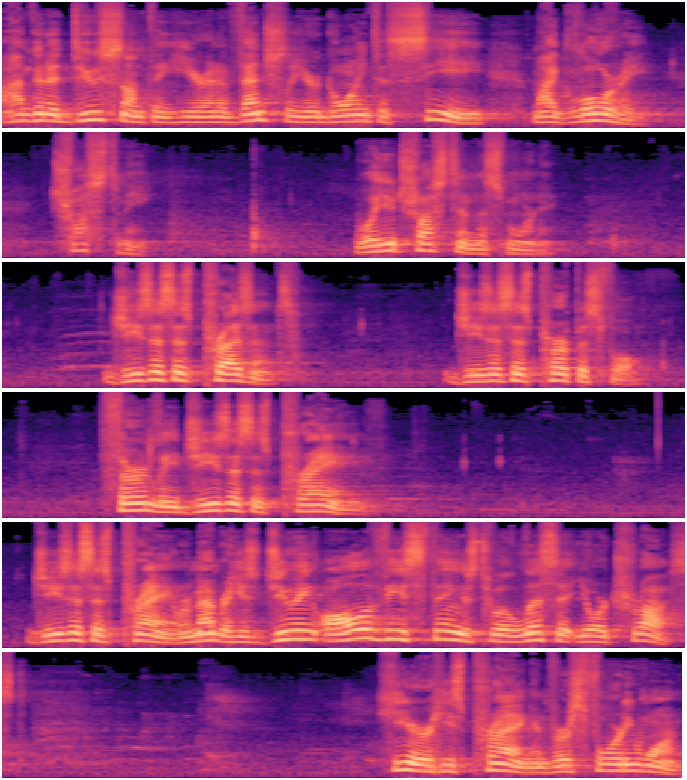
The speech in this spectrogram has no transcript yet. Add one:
I'm going to do something here, and eventually you're going to see my glory. Trust me. Will you trust him this morning? Jesus is present. Jesus is purposeful. Thirdly, Jesus is praying. Jesus is praying. Remember, he's doing all of these things to elicit your trust. Here, he's praying in verse 41.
